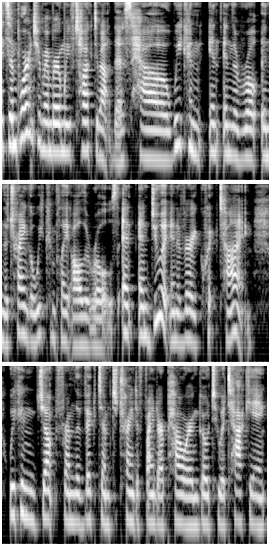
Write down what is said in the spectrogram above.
it's important to remember, and we've talked about this, how we can in, in the role in the triangle, we can play all the roles and, and do it in a very quick time. We can jump from the victim to trying to find our power and go to attacking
